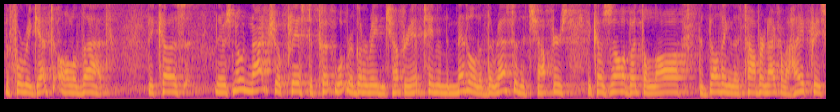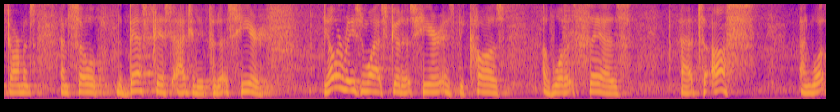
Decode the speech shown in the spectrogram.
before we get to all of that. Because there's no natural place to put what we're going to read in chapter 18 in the middle of the rest of the chapters because it's all about the law, the building of the tabernacle, the high priest garments. And so the best place to actually put it is here. The other reason why it's good it's here is because of what it says uh, to us and what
